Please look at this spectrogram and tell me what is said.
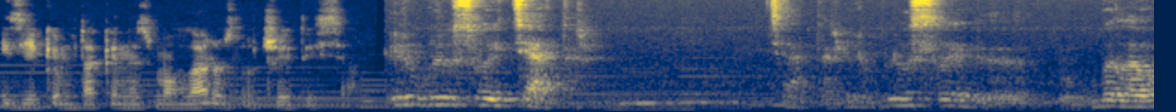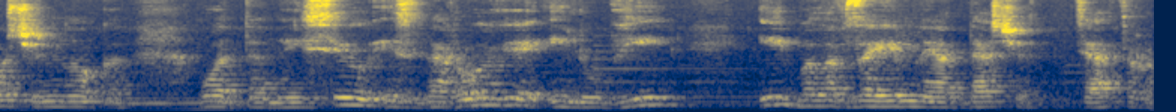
і з яким так і не змогла розлучитися. Люблю свой театр. Театр люблю свой. Было очень много отдано и сил, и здоровья, и любви, и была взаимная отдача театру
